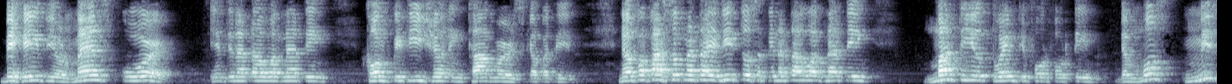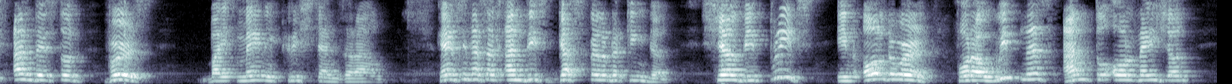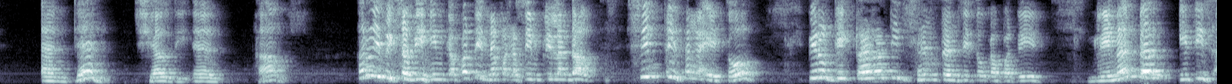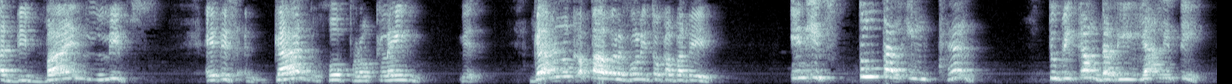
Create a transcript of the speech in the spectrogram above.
behavior, man's word. Yung tinatawag nating competition in commerce, kapatid. Now, papasok na tayo dito sa tinatawag nating Matthew 24:14, the most misunderstood verse by many Christians around. Kaya sinasabi, and this gospel of the kingdom shall be preached in all the world for a witness unto all nations, and then shall the end comes. Ano ibig sabihin, kapatid? Napakasimple lang daw. Simple na nga ito. Pero declarative sentence ito, kapatid. Remember, it is a divine lips. It is God who proclaimed it. Gaano ka-powerful ito, kapatid? In its total intent to become the reality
